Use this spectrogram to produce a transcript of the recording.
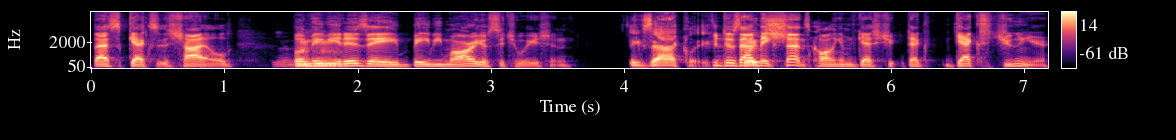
that's Gex's child, but mm-hmm. maybe it is a baby Mario situation. Exactly. But does that Which, make sense? Calling him Gex, Gex Jr. Wait,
